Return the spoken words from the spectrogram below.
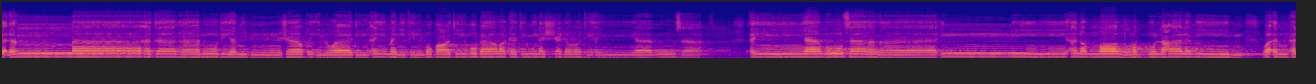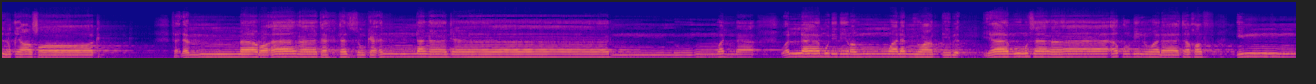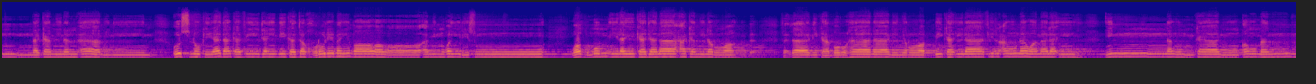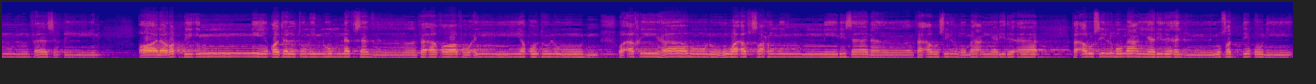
فلما أتاها نودي من شاطئ الوادي الأيمن في البقعة المباركة من الشجرة أن يا موسى أن يا موسى إني أنا الله رب العالمين وأن ألق عصاك. فلما رآها تهتز كأنها جان. ولا, ولا مدبرا ولم يعقب. يا موسى أقبل ولا تخف إنك من الآمنين. أسلك يدك في جيبك تخرج بيضاء من غير سوء. واضمم إليك جناحك من الرهب. فذلك برهانان من ربك إلى فرعون وملئه. إنهم كانوا قوما فاسقين. قال رب إني قتلت منهم نفسا فأخاف أن يقتلون وأخي هارون هو أفصح مني لسانا فأرسله معي ردءا فأرسله معي ردءا يصدقني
